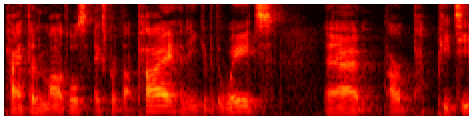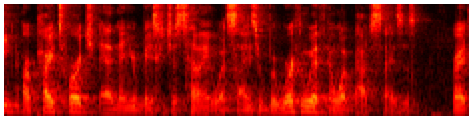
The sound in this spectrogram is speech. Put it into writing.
Python models export.py, and then you give it the weights, um, our PT, our PyTorch, and then you're basically just telling it what size you'll be working with and what batch sizes, right?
